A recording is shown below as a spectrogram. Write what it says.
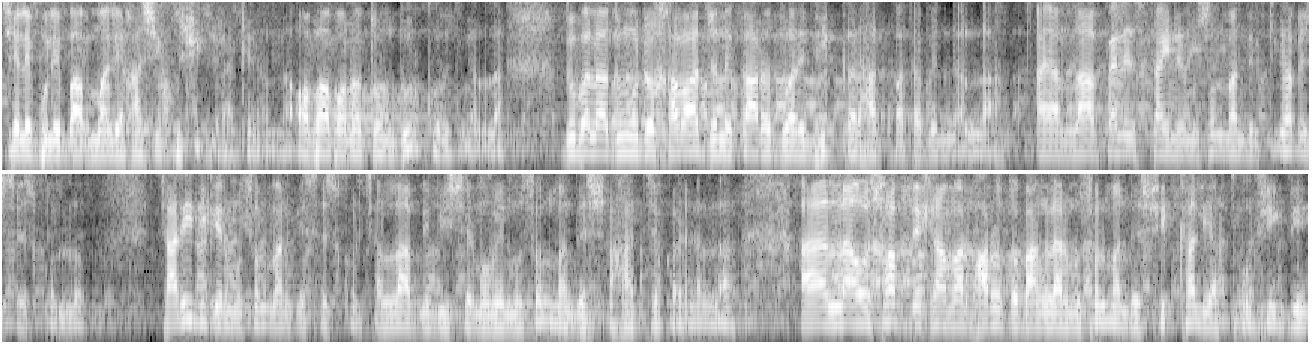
ছেলে পুলে বাপ মালে হাসি খুশিতে রাখেন আল্লাহ। অভাব অনতন দূর করে দিন আল্লাহ। দুবেলা দুমুটো খাওয়ার জন্য কারও দুয়ারে ভিক্ষার হাত পাতাবেন না আল্লাহ। আয় আল্লাহ, প্যালেস্তাইনের মুসলমানদের কীভাবে শেষ করল? চারিদিকের মুসলমানকে শেষ করছে। আল্লাহ, আপনি বিশ্বের মোমেন মুসলমানদের সাহায্য করেন আল্লাহ। আল্লাহ, ও সব দেখে আমার ভারত ও বাংলার মুসলমানদের শিক্ষা লিয়া তৌফিক দিন।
